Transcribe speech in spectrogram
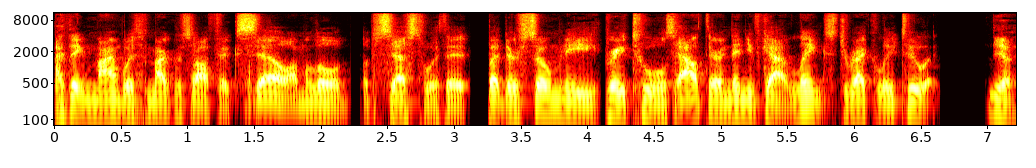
I think mine was Microsoft Excel. I'm a little obsessed with it, but there's so many great tools out there, and then you've got links directly to it. Yeah.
